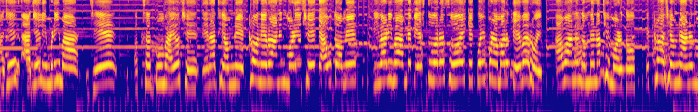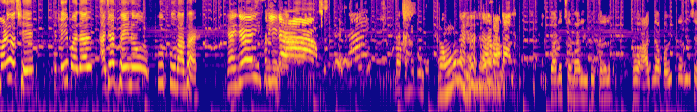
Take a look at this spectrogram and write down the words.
આજે આજે લીમડીમાં જે અક્ષત કુંભ આવ્યો છે. તેનાથી અમને એટલો અનેરો આનંદ મળ્યો છે કે આવું તો અમે દિવાળીમાં અમને બેસતું વરસ હોય કે કોઈ પણ અમારો તહેવાર હોય આવો આનંદ અમને નથી મળતો. એટલો આજે અમને આનંદ મળ્યો છે. એટલે એ બદલ આઝાદભાઈનો ખૂબ ખૂબ આભાર. જય જય શ્રી રામ સ્વાગત છે મારી યુટ્યુબ ચેનલ તો આજના પવિત્ર દિવસે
